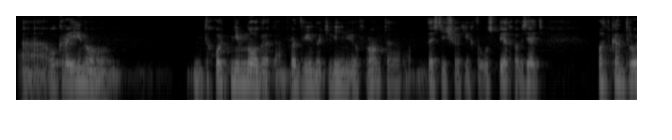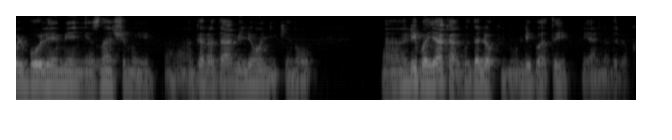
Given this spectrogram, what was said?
а, Украину, хоть немного там продвинуть линию фронта, достичь каких-то успехов, взять под контроль более-менее значимые а, города, миллионники, ну, а, либо я как бы далек, ну, либо ты реально далек.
